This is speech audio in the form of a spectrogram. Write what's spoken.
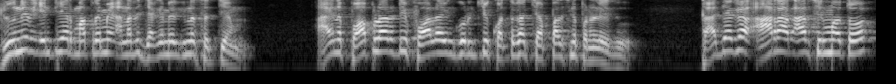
జూనియర్ ఎన్టీఆర్ మాత్రమే అన్నది జగమెరిగిన సత్యం. ఆయన పాపులారిటీ ఫాలోయింగ్ గురించి కొత్తగా చెప్పాల్సిన పని లేదు. తాజాగా ఆర్ఆర్ఆర్ సినిమాతో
